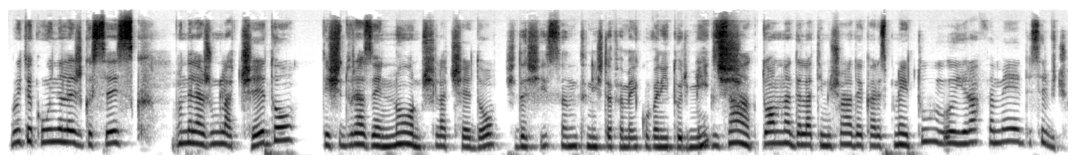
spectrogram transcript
Uite că unele își găsesc, unele ajung la CEDO, deși durează enorm și la CEDO. Și deși sunt niște femei cu venituri mici. Exact. Doamna de la Timișoara de care spuneai tu era femeie de serviciu.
